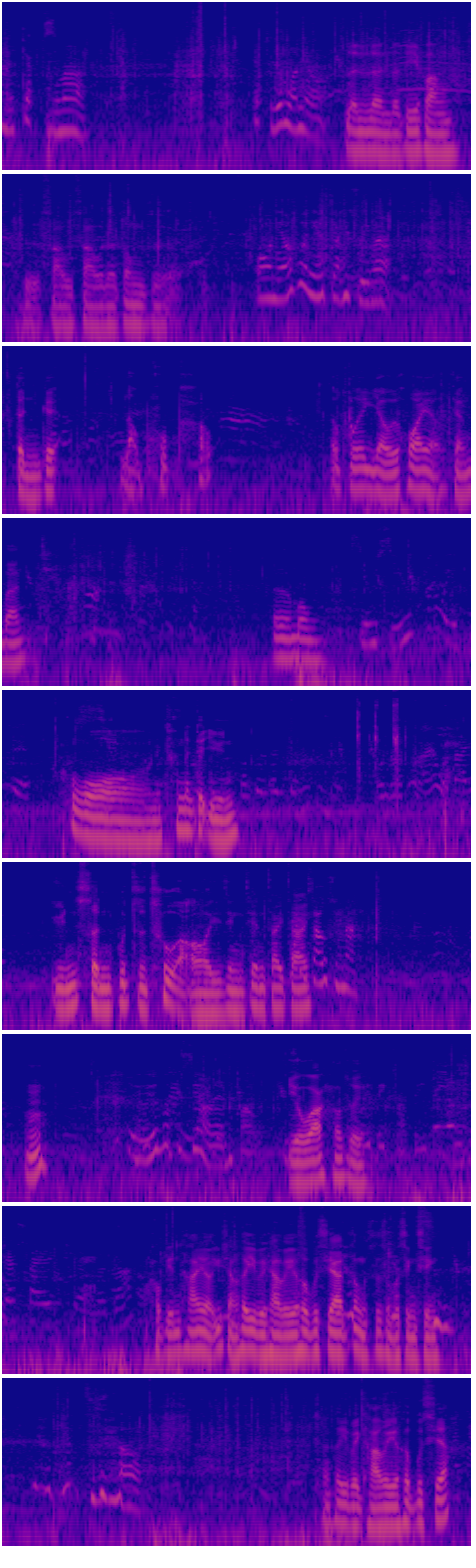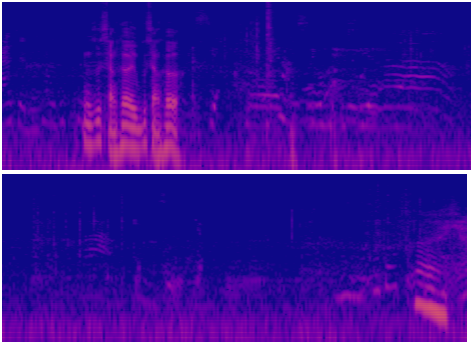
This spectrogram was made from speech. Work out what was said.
你夹子嘛？夹子都没有。冷冷的地方，是烧烧的粽子。哦，你要喝你的香水嘛？等一个老婆泡，老婆咬坏了，怎么办？噩梦。哇，你看那个云，云深不知处啊！哦，已经见在在。嗯？有啊，喝水。好变态哦！又想喝一杯咖啡，又喝不下，种是什么心情？想喝一杯咖啡，又喝不下。真是想喝又不想喝。哎呀，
